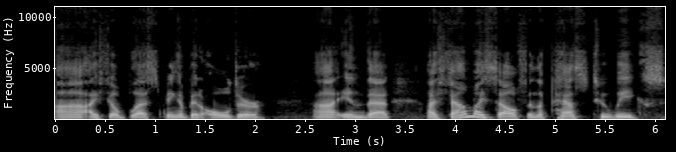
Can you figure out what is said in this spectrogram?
Uh, I feel blessed being a bit older uh, in that I found myself in the past two weeks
